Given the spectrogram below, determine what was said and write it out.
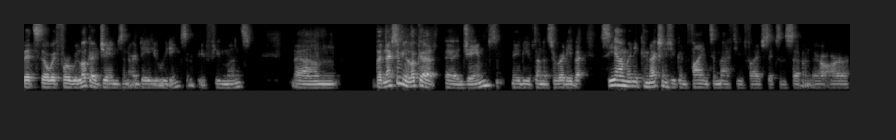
bit still before we look at James in our daily readings. It'll be a few months. Um, but next time you look at uh, James, maybe you've done this already, but see how many connections you can find to Matthew 5, 6, and 7. There are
